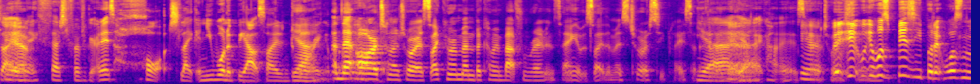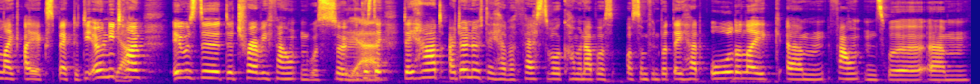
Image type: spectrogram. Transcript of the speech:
like Yeah. you know, 35 degrees, and it's hot, like, and you want to be outside and Yeah. touring. And there are a ton of tourists. I can remember coming back from Rome and saying it was like the most touristy place I've yeah, ever yeah, been. it kind of is. Yeah, very but touristy. it, it was busy, but it wasn't like I expected. The only Yeah. time it was the the Trevi Fountain was so because they they had I don't know if they have a festival coming up or, or something, but they had all the like um, fountains were. Um,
